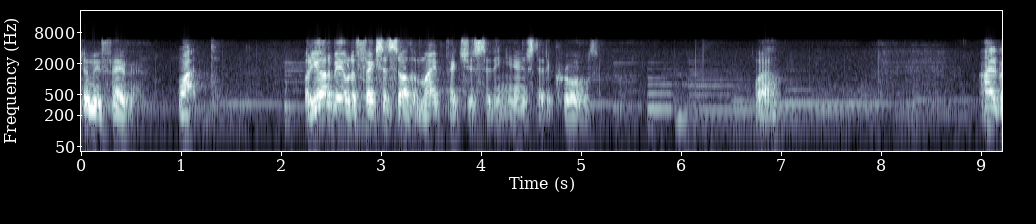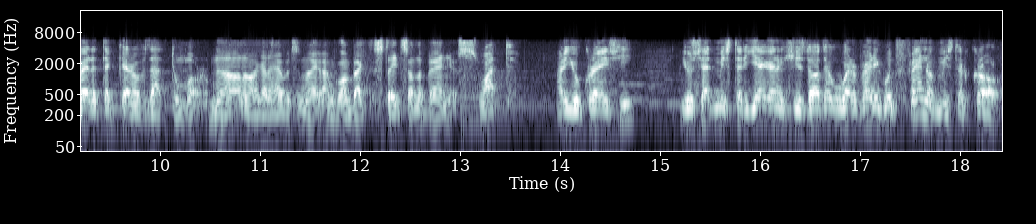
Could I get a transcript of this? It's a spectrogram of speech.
Do me a favor. What? Well, you ought to be able to fix it so that my picture's sitting here instead of Kroll's. Well? I'll better take care of that tomorrow. No, no, I gotta have it tonight. I'm going back to States on the Banos. What? Are you crazy? You said Mr. Yeager and his daughter were very good friends of Mr. Kroll.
